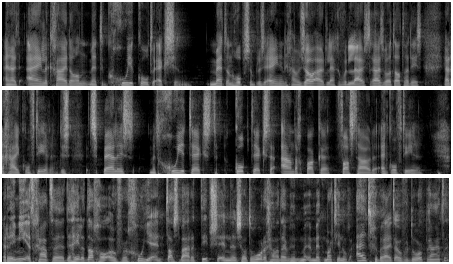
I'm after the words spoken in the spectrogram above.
En uiteindelijk ga je dan met een goede call to action met een Hobson plus 1. En die gaan we zo uitleggen voor de luisteraars wat dat dan is. Ja, dan ga je converteren. Dus het spel is met goede tekst, kopteksten, aandacht pakken, vasthouden en converteren. Remy, het gaat eh, de hele dag al over goede en tastbare tips. En eh, zo te horen gaan we daar met Martin nog uitgebreid over doorpraten.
